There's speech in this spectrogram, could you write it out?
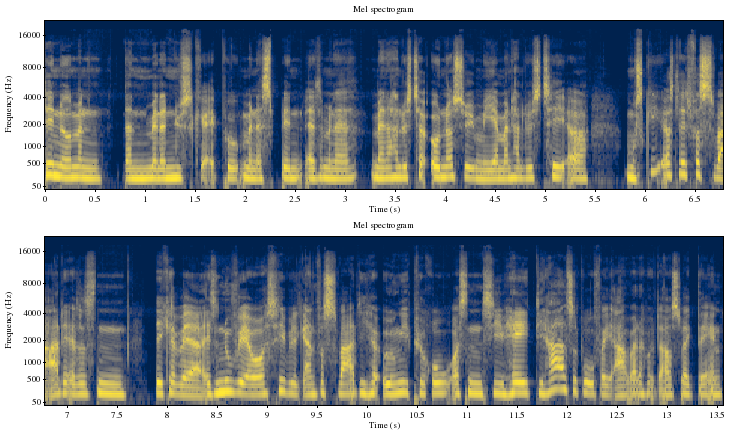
det er noget, man, der, man er nysgerrig på. Man er spændt, altså man, er, man har lyst til at undersøge mere. Man har lyst til at måske også lidt forsvare det. Altså sådan, det kan være, altså nu vil jeg jo også helt vildt gerne forsvare de her unge i Peru og sådan sige, hey, de har altså brug for, at I arbejder på dagsvægdagen.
